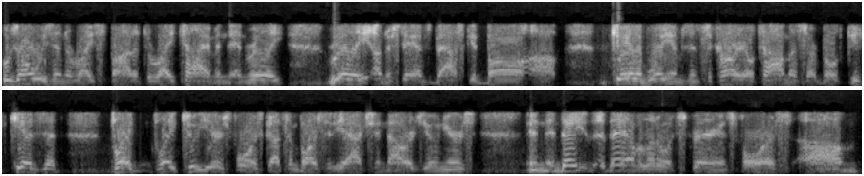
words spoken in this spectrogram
who's always in the right spot at the right time, and and really really understands basketball. Uh, Caleb Williams and Sicario Thomas are both kids that played played two years for us, got some varsity action. Now are juniors, and, and they they have a little experience for us. Um,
